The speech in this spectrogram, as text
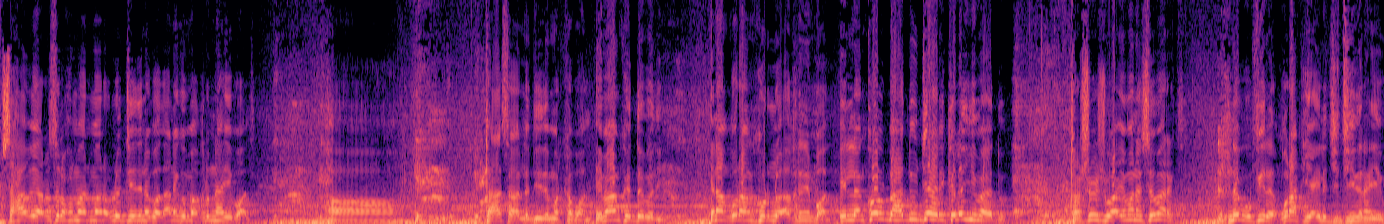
saxaabi yaa rasuul xumaan maan ula jeedina baad anigu ma aqrinayay baad ha taasa la diiday marka baad imaamka dabadi inaan quraanka kor loo aqrinin baad illa kolba haduu jahri kala yimaado tashwiish waa imanayso maragta nabigu fiiray quraanka yaa ila jidjiidanayay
